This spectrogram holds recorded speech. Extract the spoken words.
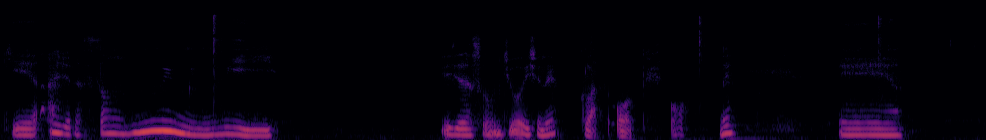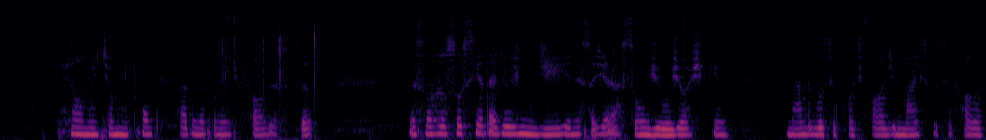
que é a geração mimimi. E a geração de hoje, né? Claro, óbvio, ó, né? É... Realmente é muito complicado, né? Quando a gente fala dessa nessa nossa sociedade hoje em dia, nessa geração de hoje. Eu acho que nada você pode falar demais se você fala,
